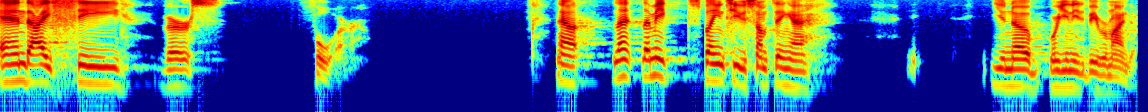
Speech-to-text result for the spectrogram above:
and I see verse 4. Now, let, let me explain to you something uh, you know where you need to be reminded.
